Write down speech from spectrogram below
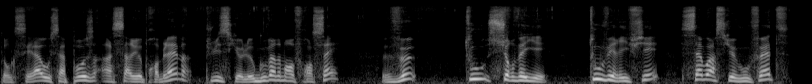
Donc c'est là où ça pose un sérieux problème, puisque le gouvernement français veut tout surveiller, tout vérifier, savoir ce que vous faites,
